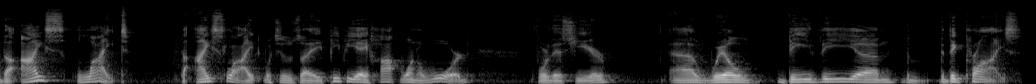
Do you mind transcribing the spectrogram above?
the Ice Light. The Ice Light, which is a PPA Hot One award for this year, will be the, um, the, the big prize.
